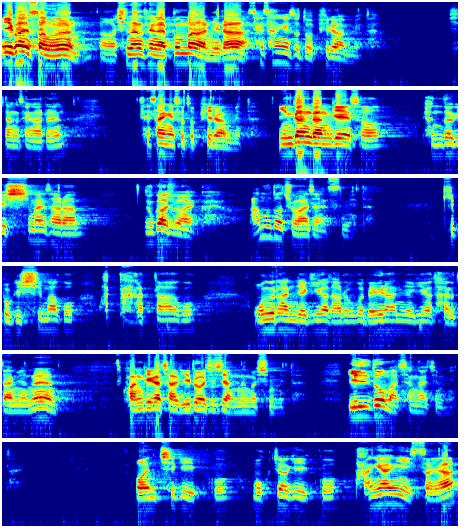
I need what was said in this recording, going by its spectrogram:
일관성은 어, 신앙생활뿐만 아니라 세상에서도 필요합니다. 신앙생활은 세상에서도 필요합니다. 인간관계에서 변덕이 심한 사람 누가 좋아할까요? 아무도 좋아하지 않습니다. 기복이 심하고 왔다 갔다 하고 오늘 한 얘기가 다르고 내일 한 얘기가 다르다면은 관계가 잘 이루어지지 않는 것입니다. 일도 마찬가지입니다. 원칙이 있고 목적이 있고 방향이 있어야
